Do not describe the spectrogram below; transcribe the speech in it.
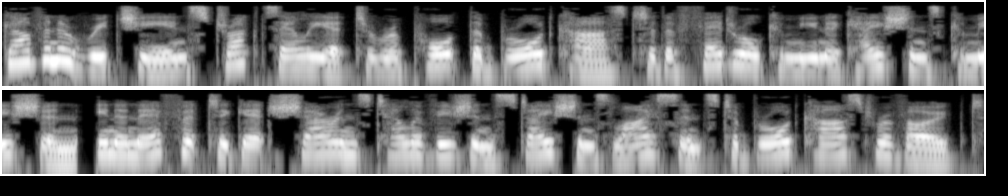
Governor Ritchie instructs Elliot to report the broadcast to the Federal Communications Commission, in an effort to get Sharon's television station's license to broadcast revoked.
